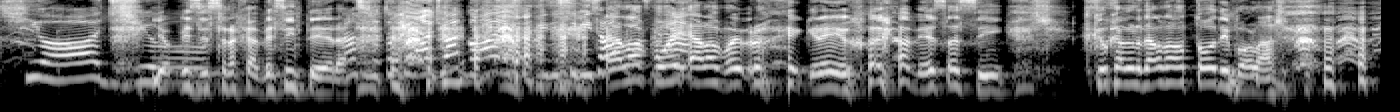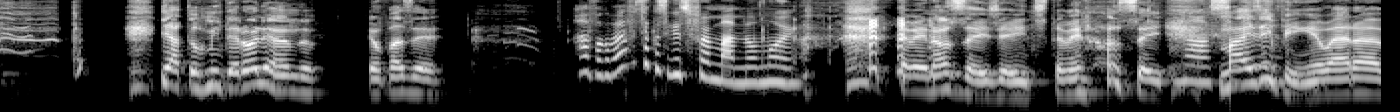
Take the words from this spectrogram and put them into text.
que ódio. E eu fiz isso na cabeça inteira. Nossa, eu tô com ódio agora. Você fez isso em ela mostrar. foi, ela foi pro recreio com a cabeça assim. Porque o cabelo dela tava todo embolado. e a turma inteira olhando eu fazer. Rafa, como é que você conseguiu se formar, meu amor? Também não sei, gente. Também não sei. Nossa. Mas enfim, eu era,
